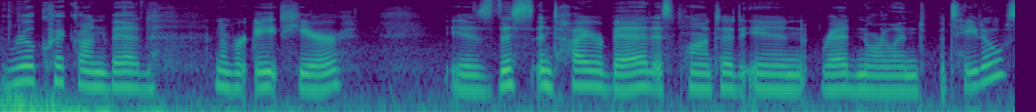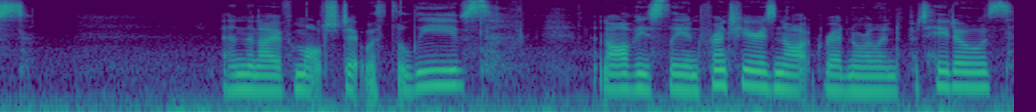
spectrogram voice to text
Real quick on bed number eight here is this entire bed is planted in red Norland potatoes. And then I've mulched it with the leaves. And obviously in front here is not red Norland potatoes,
